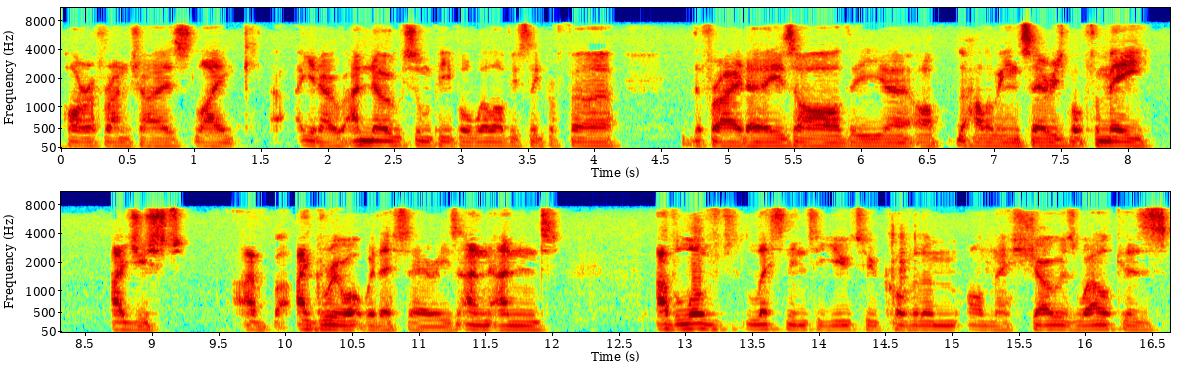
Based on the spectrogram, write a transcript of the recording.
horror franchise. Like, you know, I know some people will obviously prefer the Fridays or the uh, or the Halloween series, but for me, I just I've, I grew up with this series, and and I've loved listening to you two cover them on this show as well because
